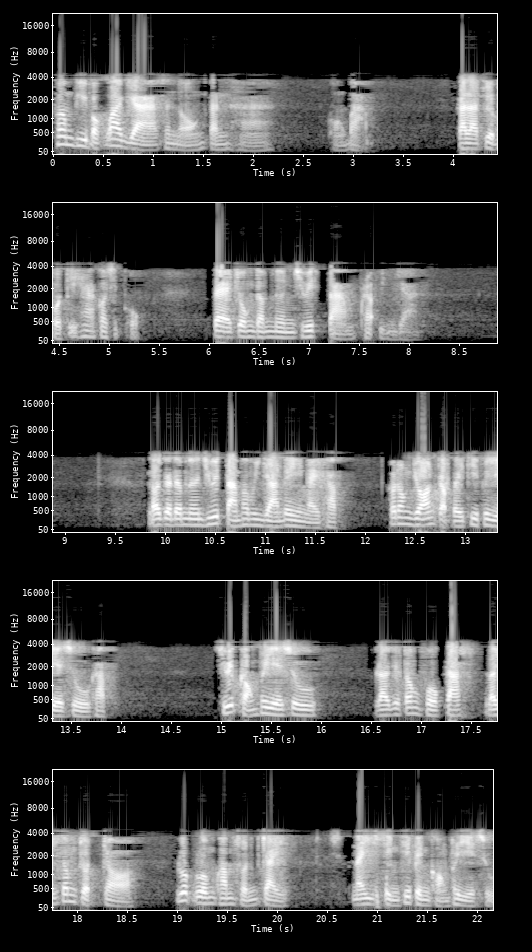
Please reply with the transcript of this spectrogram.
เพิ่มพีบอกว่าอย่าสนองตัณหาของบาปกาลาเทียบทที่ห้าข้อสิบหกแต่จงดำเนินชีวิตตามพระวิญญาณ เราจะดำเนินชีวิตตามพระวิญญาณได้ยังไงครับ ก็ต้องย้อนกลับไปที่พระเยซูครับ ชีวิตของพระเยซู เราจะต้องโฟกัส เราจะต้องจดจอ่อรวบรวมความสนใจในสิ่งที่เป็นของพระเยซู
